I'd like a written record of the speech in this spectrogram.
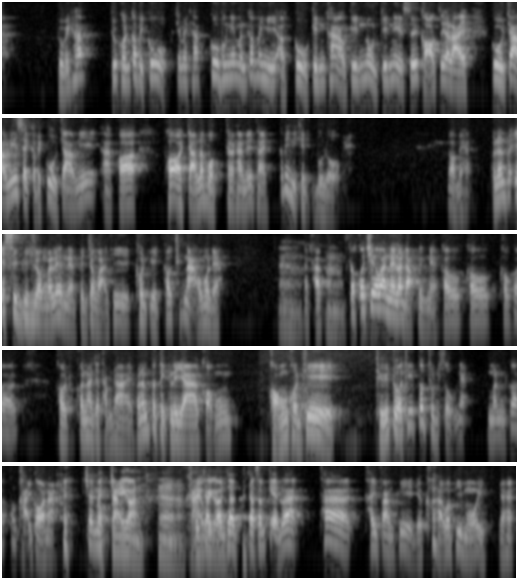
ถูกไหมครับ ทุกคนก็ไปกู้ใช่ไหมครับ กู้พวกนี้มันก็ไม่มีเอากู้กินข้าวกินนู่นกินนี่ซื้อของซื้ออะไร กู้เจ้านี้เสร็จก็ไปกู้เจ้านี้อ่าพอพอออกจากระบบธนาคารประเทศไทยก็ไม่มีเครดิตบูโรไงนอกไหมฮะเพราะฉะนั้น SCB ลงมาเล่นเนี่ยเป็นจังหวะที่คนอื่นเขาทึกหนาวหมดเลยนะครับก็ก็เชื่อว่าในระดับหนึ่งเนี่ยเขาเขาเขาก็เขาก็น่าจะทำได้ เพราะฉะนั้นปฏิกิริยาของของคนที่ถือตัวที่ต้นทุนสูงเนี่ย มันก็ต้องขายก่อนอะ ใช่ไหมใจก่อนขายไปก่อนจะจะสังเกตว่า ถ้าใครฟังพี่เดี๋ยวก็หาว่าพี่โมอีกนะฮะ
